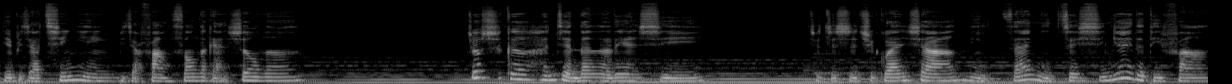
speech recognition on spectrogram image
也比较轻盈、比较放松的感受呢？就是个很简单的练习。就只是去观想你在你最心爱的地方。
